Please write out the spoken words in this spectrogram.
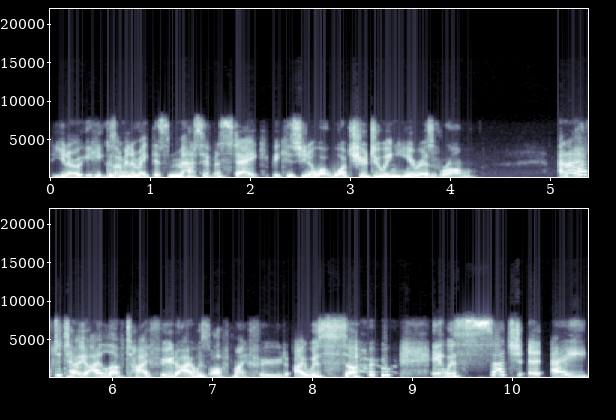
you know because I'm going to make this massive mistake because you know what what you're doing here is wrong. And I have to tell you, I love Thai food. I was off my food. I was so, it was such a, a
